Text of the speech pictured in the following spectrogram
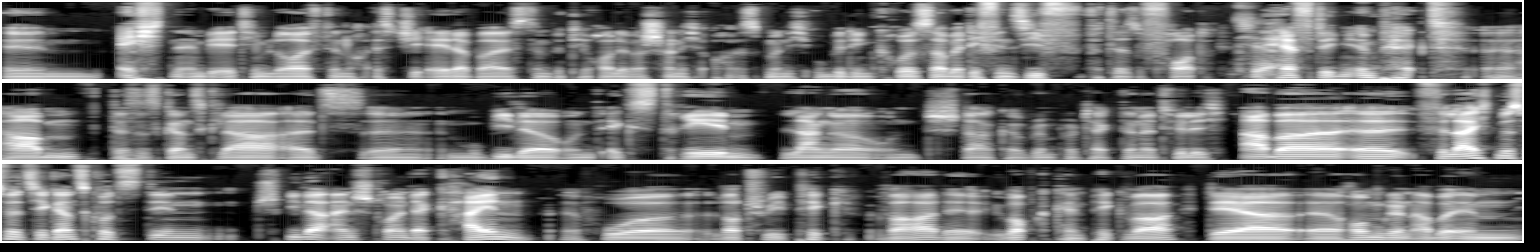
im echten NBA-Team läuft, wenn noch SGA dabei ist, dann wird die Rolle wahrscheinlich auch erstmal nicht unbedingt größer, aber defensiv wird er sofort Tja. einen heftigen Impact äh, haben. Das ist ganz klar als äh, mobiler und extrem langer und starker Rim Protector natürlich. Aber äh, vielleicht müssen wir jetzt hier ganz kurz den Spieler einstreuen, der kein äh, hoher Lottery-Pick war, der überhaupt kein Pick war, der äh, Holmgren aber im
